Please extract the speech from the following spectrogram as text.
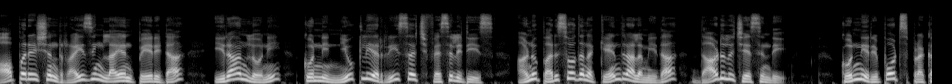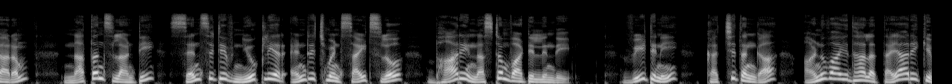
ఆపరేషన్ రైజింగ్ లయన్ పేరిట ఇరాన్లోని కొన్ని న్యూక్లియర్ రీసెర్చ్ ఫెసిలిటీస్ అణు పరిశోధన కేంద్రాల మీద దాడులు చేసింది. కొన్ని రిపోర్ట్స్ ప్రకారం నతన్స్ లాంటి సెన్సిటివ్ న్యూక్లియర్ ఎన్రిచ్మెంట్ సైట్స్లో భారీ నష్టం వాటిల్లింది. వీటిని ఖచ్చితంగా అణువాయుధాల తయారీకి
